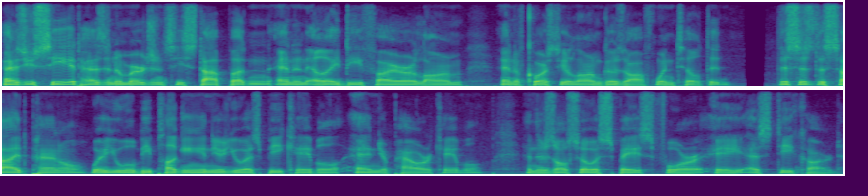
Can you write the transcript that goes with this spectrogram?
As you see, it has an emergency stop button and an LED fire alarm, and of course the alarm goes off when tilted. This is the side panel where you will be plugging in your USB cable and your power cable, and there's also a space for a SD card.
